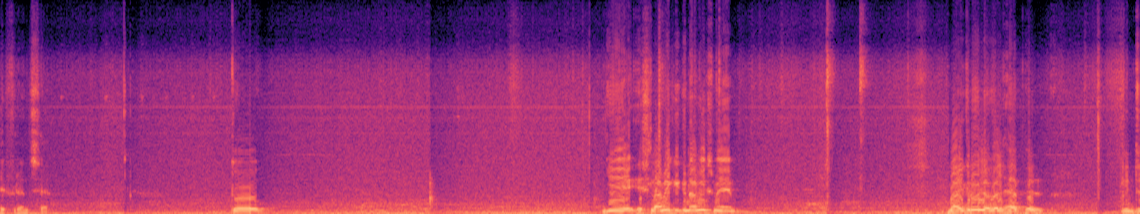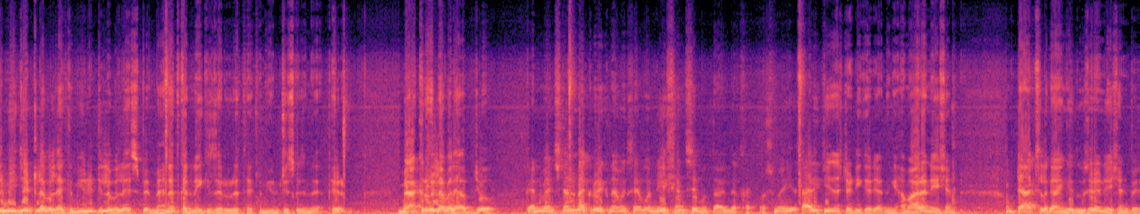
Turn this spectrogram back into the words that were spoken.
ڈفرینس ہے۔ تو یہ اسلامک اکنامکس میں مائکرو لیول ہے پھر۔ انٹرمیڈیٹ لیول ہے کمیونٹی لیول ہے، اس پہ محنت کرنے کی ضرورت ہے کمیونٹیز کو زندہ۔ پھر میکرو لیول ہے، اب جو کنونشنل میکرو اکنامکس ہے، وہ نیشن سے متعلق ہے۔ اس میں یہ ساری چیزیں اسٹڈی کر جاتی ہیں۔ ہمارا نیشن ہم ٹیکس لگائیں گے دوسرے نیشن پہ۔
